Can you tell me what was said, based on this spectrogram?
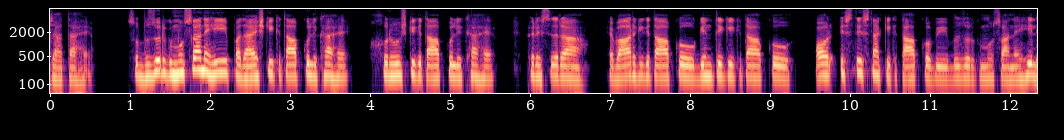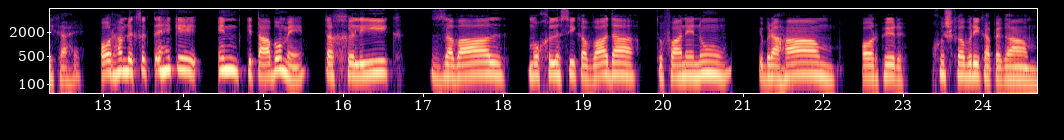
جاتا ہے۔ سو بزرگ موسا نے ہی پیدائش کی کتاب کو لکھا ہے، خروش کی کتاب کو لکھا ہے، پھر اسی طرح احبار کی کتاب کو، گنتی کی کتاب کو اور استثنا کی کتاب کو بھی بزرگ موسا نے ہی لکھا ہے۔ اور ہم دیکھ سکتے ہیں کہ ان کتابوں میں تخلیق زوال، مخلصی کا وعدہ، طوفان نو ابراہم اور پھر خوشخبری کا پیغام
